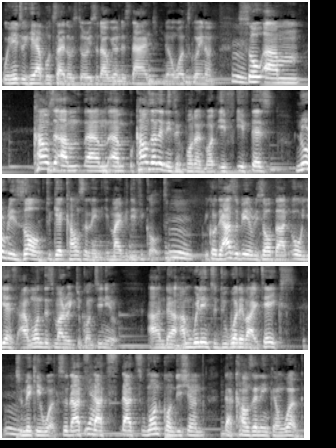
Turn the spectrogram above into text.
We need to hear both sides of the story so that we understand, you know, what's going on. Hmm. So, um, counsel, um, um, um, counseling is important, but if if there's no resolve to get counseling, it might be difficult Hmm. because there has to be a resolve that oh yes, I want this marriage to continue, and uh, I'm willing to do whatever it takes to make it work. So that's Hmm. Yeah. that's that's one condition that counseling can work.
